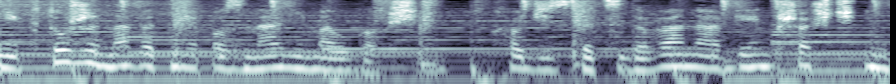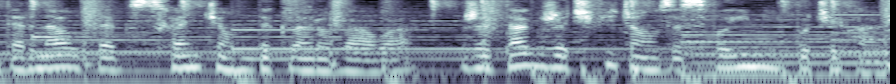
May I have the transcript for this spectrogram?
Niektórzy nawet nie poznali Małgosi, choć zdecydowana większość internautek z chęcią deklarowała, że także ćwiczą ze swoimi pociechami.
